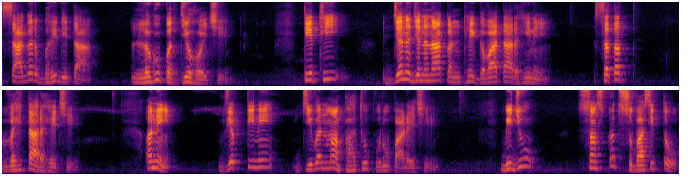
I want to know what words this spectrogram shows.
સાગર ભરી દેતા લઘુ પદ્ય હોય છે. તેથી જનજનના કંઠે ગવાતા રહીને સતત વહેતા રહે છે અને વ્યક્તિને જીવનમાં ભાથું પૂરું પાડે છે. બીજું, સંસ્કૃત સુભાષિતો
